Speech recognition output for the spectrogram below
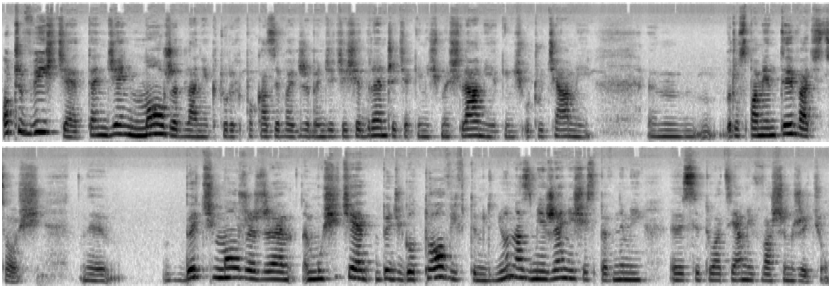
Oczywiście ten dzień może dla niektórych pokazywać, że będziecie się dręczyć jakimiś myślami, jakimiś uczuciami, rozpamiętywać coś. Być może, że musicie być gotowi w tym dniu na zmierzenie się z pewnymi y, sytuacjami w waszym życiu.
